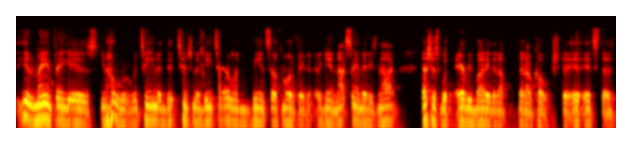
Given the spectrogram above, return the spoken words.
you know, the main thing is, you know, routine, attention to detail, and being self-motivated. Again, not saying that he's not. That's just with everybody that I've that I've coached. It, it's the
